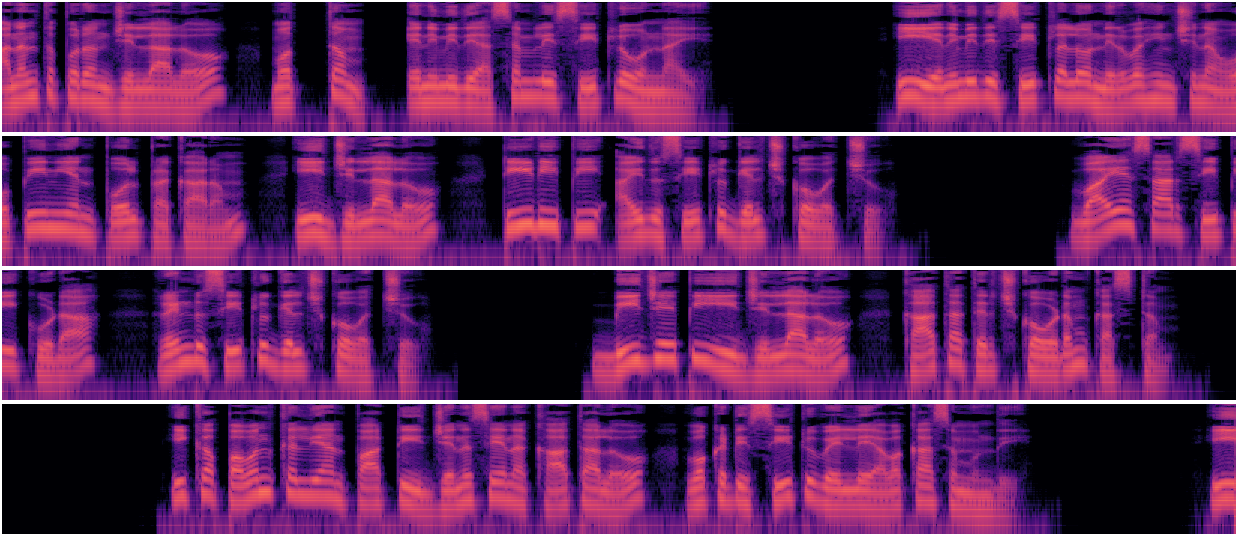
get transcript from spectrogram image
అనంతపురం జిల్లాలో మొత్తం ఎనిమిది అసెంబ్లీ సీట్లు ఉన్నాయి. ఈ ఎనిమిది సీట్లలో నిర్వహించిన ఒపీనియన్ పోల్ ప్రకారం ఈ జిల్లాలో టీడీపీ ఐదు సీట్లు గెలుచుకోవచ్చు. వైఎస్ఆర్సీపీ కూడా రెండు సీట్లు గెలుచుకోవచ్చు. బీజేపీ ఈ జిల్లాలో ఖాతా తెరుచుకోవడం కష్టం. ఇక పవన్ కళ్యాణ్ పార్టీ జనసేన ఖాతాలో ఒకటి సీటు వెళ్ళే అవకాశముంది ఈ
